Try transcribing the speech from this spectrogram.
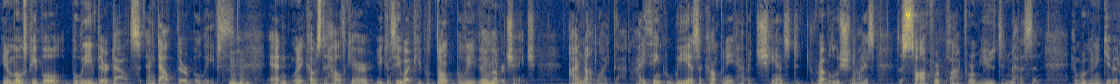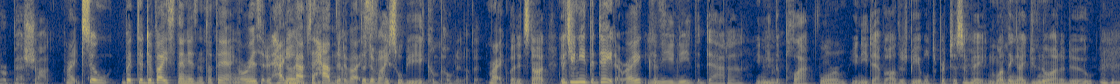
You know, most people believe their doubts and doubt their beliefs, Mm-hmm. and when it comes to healthcare, you can see why people don't believe it'll Mm-hmm. ever change. I'm not like that. I think we as a company have a chance to revolutionize the software platform used in medicine, and we're going to give it our best shot. right. So, but the device then isn't the thing, or is it? Ha- you have to have the No, device, The device will be a component of it, Right. But it's not. because you need the data, right? You need, you need the data. You need Mm-hmm. the platform. You need to have others be able to participate. And one thing I do know how to do, Mm-hmm.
